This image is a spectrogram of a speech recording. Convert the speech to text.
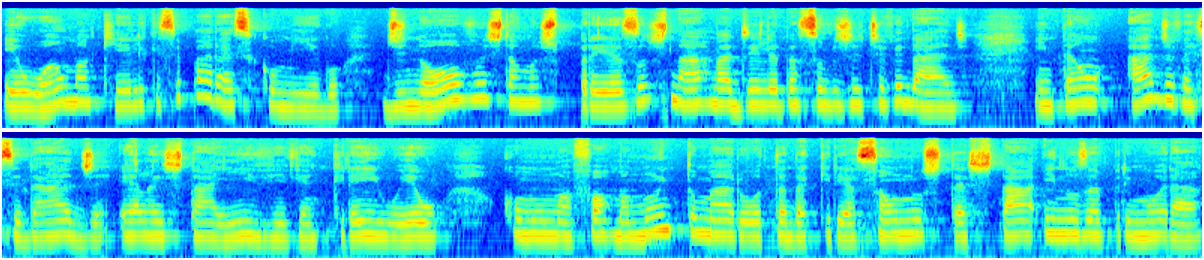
Eu amo aquele que se parece comigo. De novo, estamos presos na armadilha da subjetividade. Então, a diversidade, ela está aí, Vivian, creio eu, como uma forma muito marota da criação nos testar e nos aprimorar,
